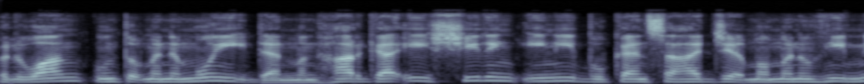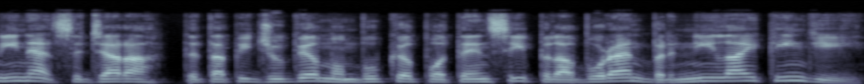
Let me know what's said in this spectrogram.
peluang untuk menemui dan menghargai shilling ini bukan sahaja memenuhi minat sejarah tetapi juga membuka potensi pelaburan bernilai tinggi.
